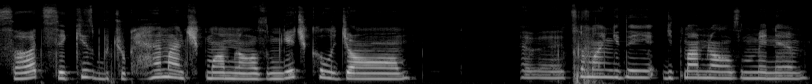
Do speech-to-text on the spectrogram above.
Saat sekiz buçuk. Hemen çıkmam lazım. Geç kalacağım. Evet hemen gide gitmem lazım benim.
